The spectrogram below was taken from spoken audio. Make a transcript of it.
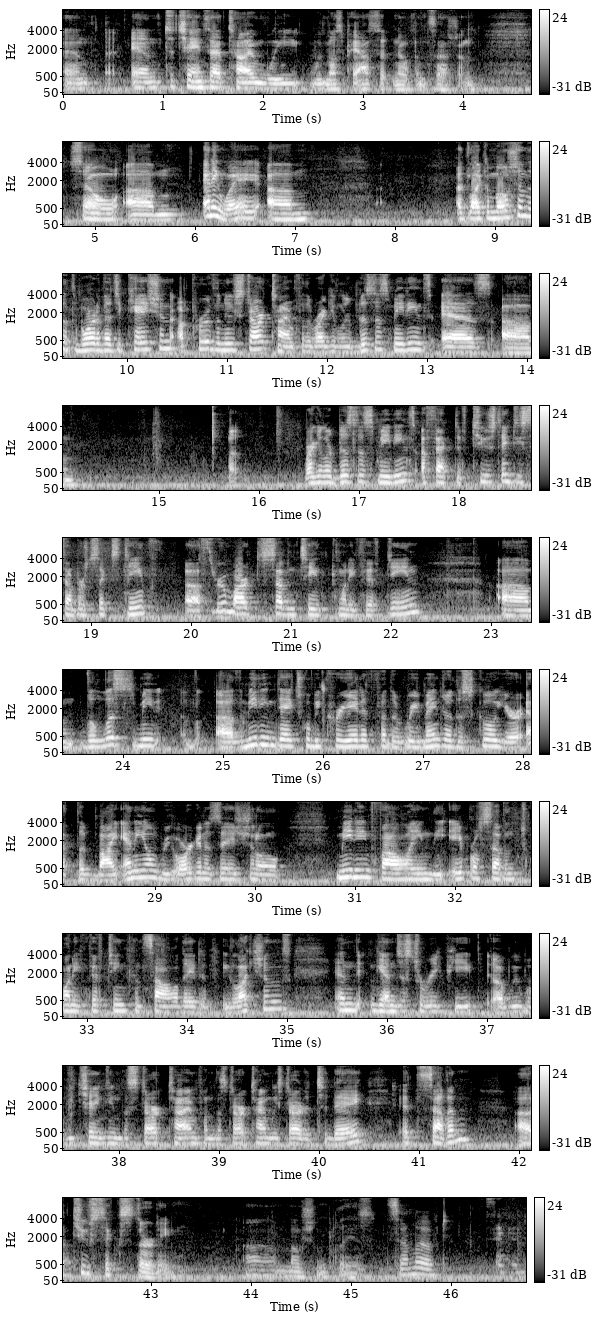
and, and to change that time, we, we must pass it in open session. So, um, anyway, um, I'd like a motion that the Board of Education approve the new start time for the regular business meetings as, um, regular business meetings effective Tuesday, December 16th uh, through March 17th, 2015. Um, The list, meet- uh, the meeting dates will be created for the remainder of the school year at the biennial reorganizational meeting following the April 7th, 2015 consolidated elections. And again, just to repeat, uh, we will be changing the start time from the start time we started today at 7 uh, to 6:30. Uh, Motion, please. So moved. Second.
